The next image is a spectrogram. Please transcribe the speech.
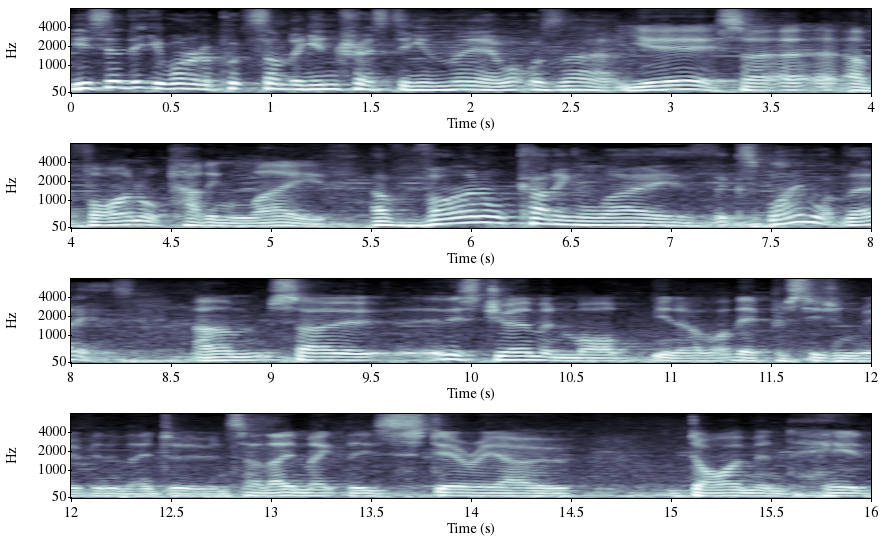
you said that you wanted to put something interesting in there. What was that? yeah. So a, a- vinyl cutting lathe. A vinyl cutting lathe. Explain what that is. Um, so this German mob, you know, like they're precision with everything they do, and so they make these stereo diamond head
